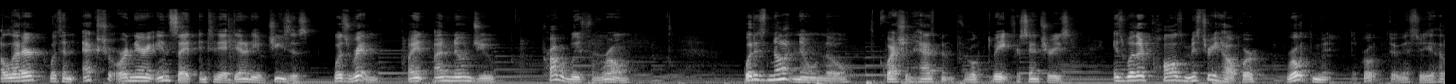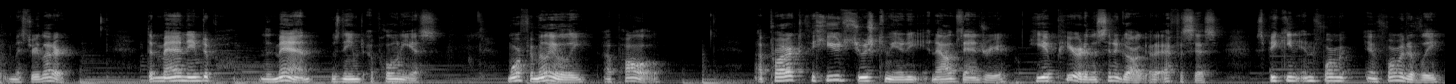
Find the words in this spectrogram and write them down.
A letter with an extraordinary insight into the identity of Jesus was written by an unknown Jew, probably from Rome. What is not known, though, the question has been provoked debate for centuries, is whether Paul's mystery helper wrote the, wrote the mystery, mystery letter. The man named the man was named Apollonius, more familiarly Apollos. A product of the huge Jewish community in Alexandria, he appeared in the synagogue at Ephesus, speaking inform- informatively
